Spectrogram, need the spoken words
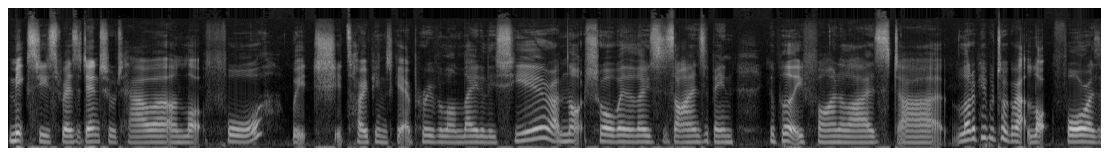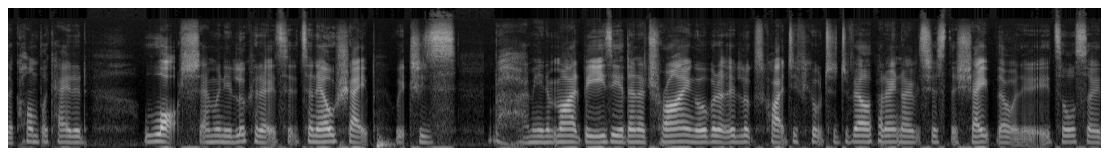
mixed use residential tower on lot four, which it's hoping to get approval on later this year. I'm not sure whether those designs have been completely finalised. Uh, a lot of people talk about Lot 4 as a complicated lot, and when you look at it, it's, it's an L shape, which is I mean, it might be easier than a triangle, but it looks quite difficult to develop. I don't know if it's just the shape, though. It's also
